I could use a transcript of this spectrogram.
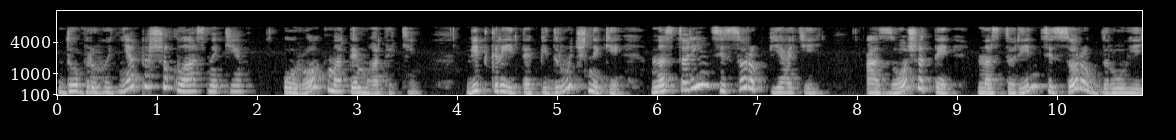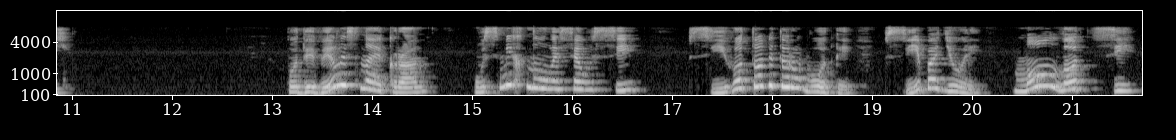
Доброго дня, першокласники! Урок математики. Відкрийте підручники на сторінці 45, а зошити на сторінці 42. Подивились на екран, усміхнулися усі. Всі готові до роботи, всі бадьорі, молодці!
